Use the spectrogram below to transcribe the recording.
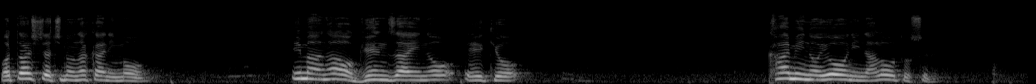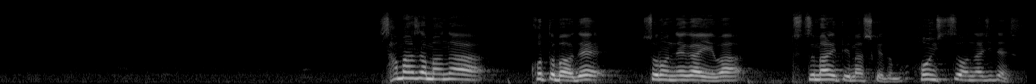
私たちの中にも今なお現在の影響神のようになろうとするさまざまな言葉でその願いは包まれていますけれども本質は同じです。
